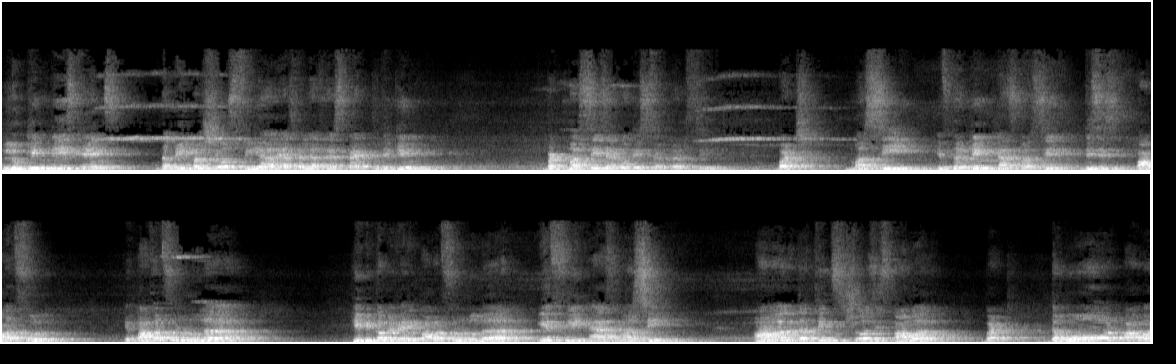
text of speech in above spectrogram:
Looking these things, the people shows fear as well as respect to the king. But mercy is above this courtesy. But mercy, if the king has mercy, this is powerful. A powerful ruler. He become a very powerful ruler if he has mercy. All other things shows his power, but the more power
